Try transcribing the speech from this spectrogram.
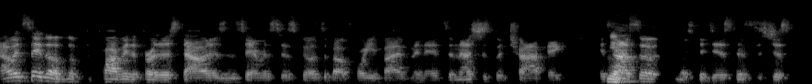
I would say the, the probably the furthest out is in san francisco. It's about 45 minutes and that's just with traffic. It's yeah. not so much the distance it's just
